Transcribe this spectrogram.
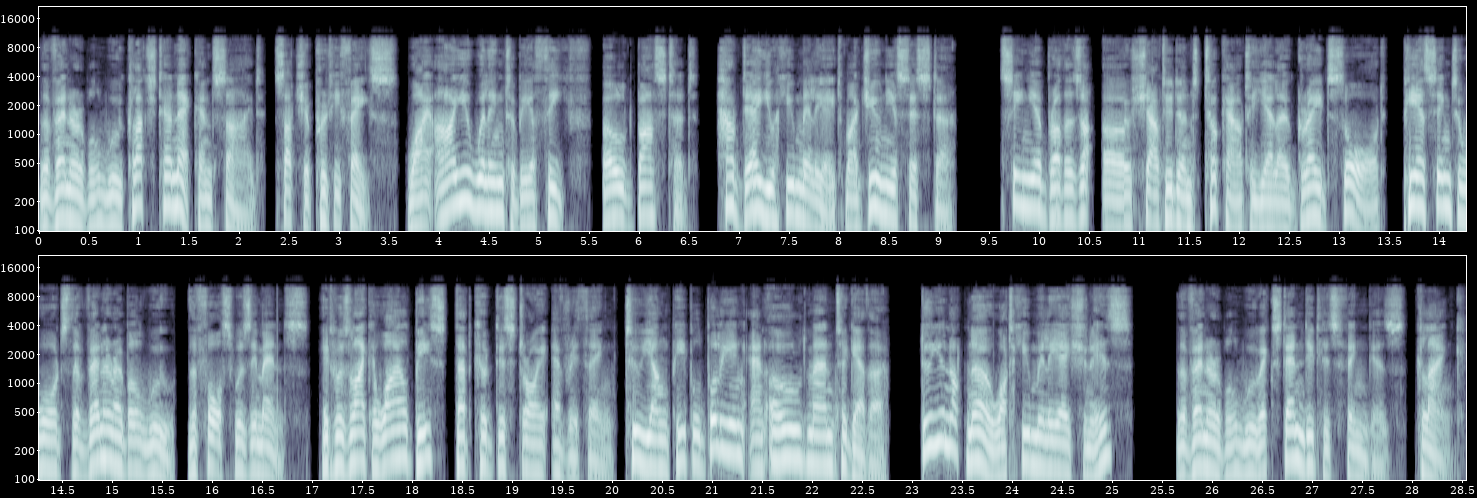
The Venerable Wu clutched her neck and sighed. Such a pretty face. Why are you willing to be a thief, old bastard? How dare you humiliate my junior sister? Senior brothers uh-oh shouted and took out a yellow grade sword, piercing towards the venerable Wu. The force was immense. It was like a wild beast that could destroy everything. Two young people bullying an old man together. Do you not know what humiliation is? The Venerable Wu extended his fingers. Clank.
